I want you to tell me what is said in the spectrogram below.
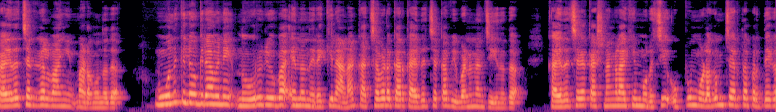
കൈതച്ചക്കകൾ വാങ്ങി മടങ്ങുന്നത്. മൂന്ന് കിലോഗ്രാമിന് നൂറ് രൂപ എന്ന നിരക്കിലാണ് കച്ചവടക്കാർ കൈതച്ചക്ക വിപണനം ചെയ്യുന്നത്. കൈതച്ചക്ക കഷ്ണങ്ങളാക്കി മുറിച്ച് ഉപ്പും മുളകും ചേർത്ത പ്രത്യേക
